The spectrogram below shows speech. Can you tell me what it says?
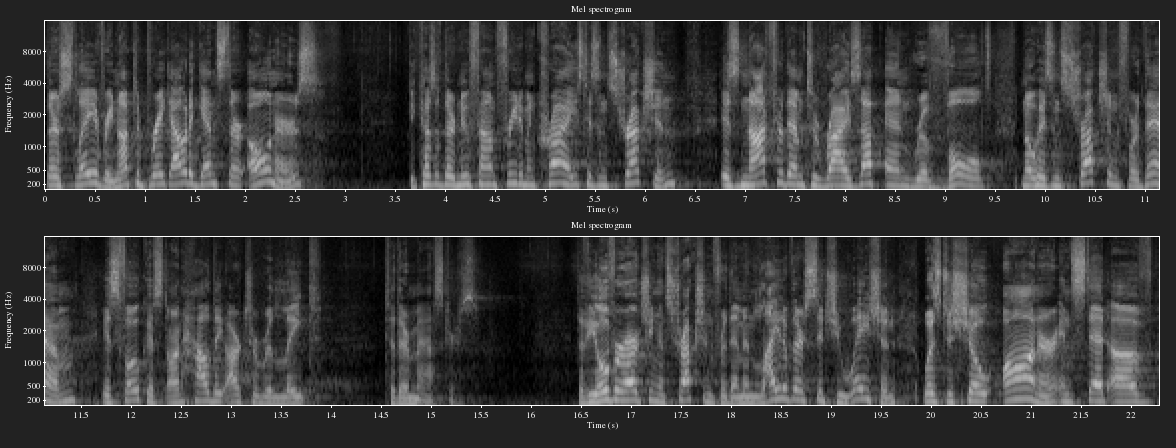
their slavery, not to break out against their owners because of their newfound freedom in Christ. His instruction is not for them to rise up and revolt. No, his instruction for them is focused on how they are to relate to their masters. That the overarching instruction for them, in light of their situation, was to show honor instead of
